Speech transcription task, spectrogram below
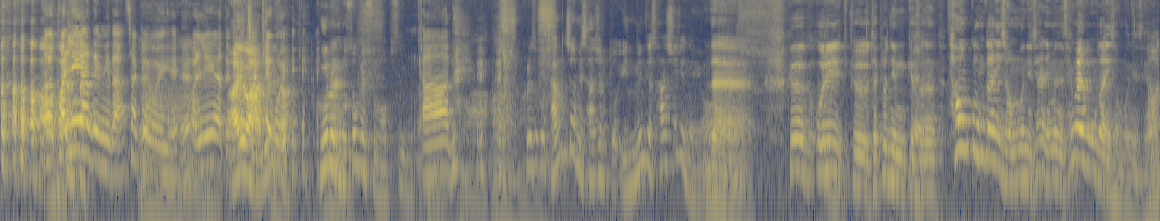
아, 관리해야 됩니다. 착해 야. 보이게. 네? 관리해야 됩니다. 아유 착해 아닙니다. 보이게. 그거는 뭐 속일 수가 없습니다. 아, 네. 아, 그래서 그 장점이 사실 또 있는 게 사실이네요. 네. 그 우리 그 대표님께서는 사업 공간이 전문이세요? 아니면 생활 공간이 전문이세요? 어,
